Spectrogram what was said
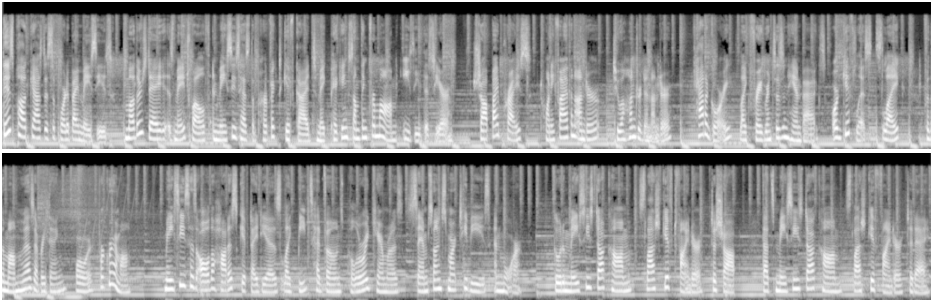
This podcast is supported by Macy's. Mother's Day is May 12th, and Macy's has the perfect gift guide to make picking something for mom easy this year. Shop by price, 25 and under to 100 and under, category, like fragrances and handbags, or gift lists, like for the mom who has everything, or for grandma. Macy's has all the hottest gift ideas like Beats headphones, Polaroid cameras, Samsung smart TVs, and more. Go to macys.com slash gift finder to shop that's Macy's.com slash gift finder today.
